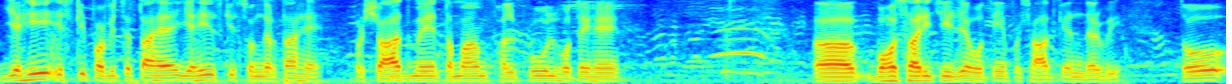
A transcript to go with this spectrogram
यही इसकी पवित्रता है, यही इसकी सुंदरता है। प्रसाद में तमाम फल फूल होते हैं। बहुत सारी चीज़ें होती हैं प्रसाद के अंदर भी। तो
